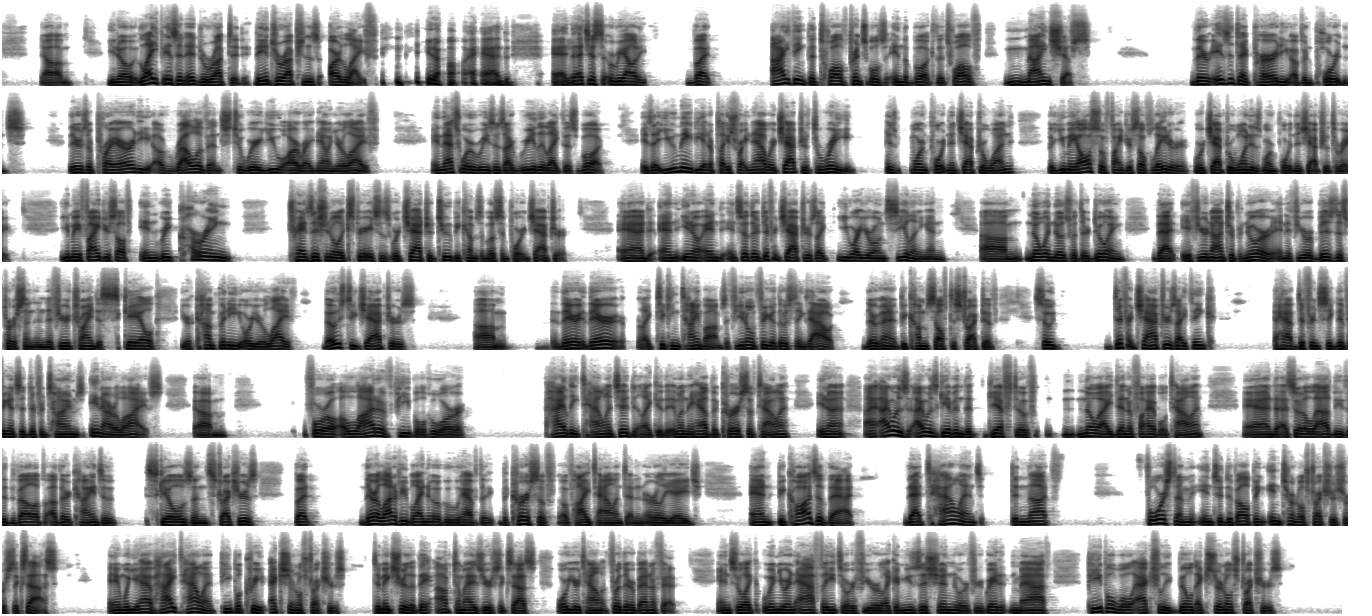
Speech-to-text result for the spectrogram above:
Um, you know, life isn't interrupted. The interruptions are life, you know, and and Yeah. that's just a reality. But I think the 12 principles in the book, the 12 mind shifts, there isn't a priority of importance. There's a priority of relevance to where you are right now in your life. And that's one of the reasons I really like this book is that you may be at a place right now where chapter three is more important than chapter one, but you may also find yourself later where chapter one is more important than chapter three. You may find yourself in recurring transitional experiences where chapter two becomes the most important chapter. And and you know, and and so there are different chapters like you are your own ceiling and um, no one knows what they're doing. That if you're an entrepreneur and if you're a business person and if you're trying to scale your company or your life, those two chapters, um, they're they're like ticking time bombs. If you don't figure those things out, they're going to become self-destructive. So different chapters, I think, have different significance at different times in our lives. Um, for a, a lot of people who are highly talented, like when they have the curse of talent, you know, I, I was I was given the gift of no identifiable talent, and uh, so it allowed me to develop other kinds of skills and structures. But there are a lot of people I know who have the the curse of of high talent at an early age, and because of that, that talent did not force them into developing internal structures for success. And when you have high talent, people create external structures to make sure that they optimize your success or your talent for their benefit. And so, like when you're an athlete, or if you're like a musician, or if you're great at math, people will actually build external structures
